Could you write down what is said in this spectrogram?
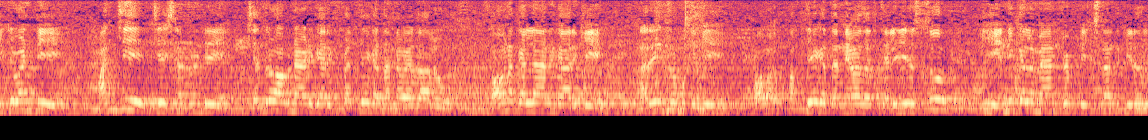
ఇటువంటి మంచి చేసినటువంటి చంద్రబాబు నాయుడు గారికి ప్రత్యేక ధన్యవాదాలు. పవన్ కళ్యాణ్ గారికి నరేంద్ర మోడీకి పవ- ప్రత్యేక ధన్యవాదాలు తెలియజేస్తూ ఈ ఎన్నికల మేనిఫెస్టో ఇచ్చినందుకు ఈరోజు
